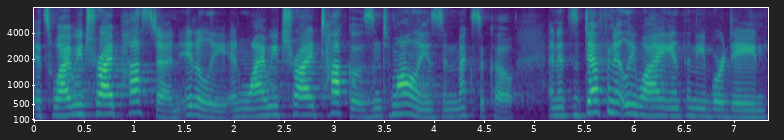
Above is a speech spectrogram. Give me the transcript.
It's why we try pasta in Italy and why we try tacos and tamales in Mexico. And it's definitely why Anthony Bourdain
